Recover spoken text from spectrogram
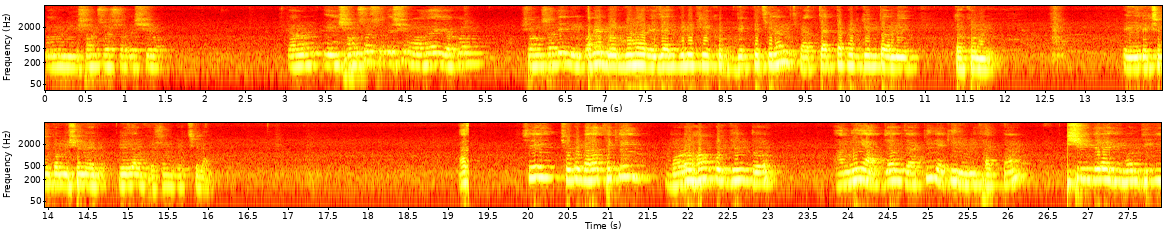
মাননীয় সংসদ সদস্য কারণ এই সংসদ সদস্য মহোদয় যখন সংসদে নির্বাচনের বরগুনা রেজাল্টগুলোকে খুব দেখতেছিলাম রাত চারটা পর্যন্ত আমি তখন এই ইলেকশন কমিশনের রেজাল্ট ঘোষণা করছিলাম। সেই ছোটবেলা থেকেই বড় হওয়া পর্যন্ত আমি আফজাল জাকির, একই রুমে থাকতাম। বিশ্ববিদ্যালয় জীবন থেকে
